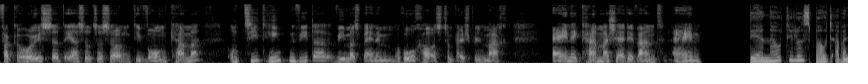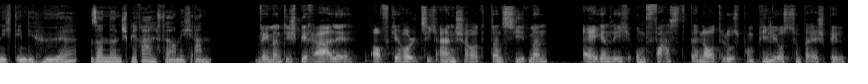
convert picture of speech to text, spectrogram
vergrößert er sozusagen die Wohnkammer und zieht hinten wieder, wie man es bei einem Hochhaus zum Beispiel macht, eine Kammerscheidewand ein. Der Nautilus baut aber nicht in die Höhe, sondern spiralförmig an. Wenn man die Spirale aufgerollt sich anschaut, dann sieht man, eigentlich umfasst bei Nautilus Pompilius zum Beispiel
